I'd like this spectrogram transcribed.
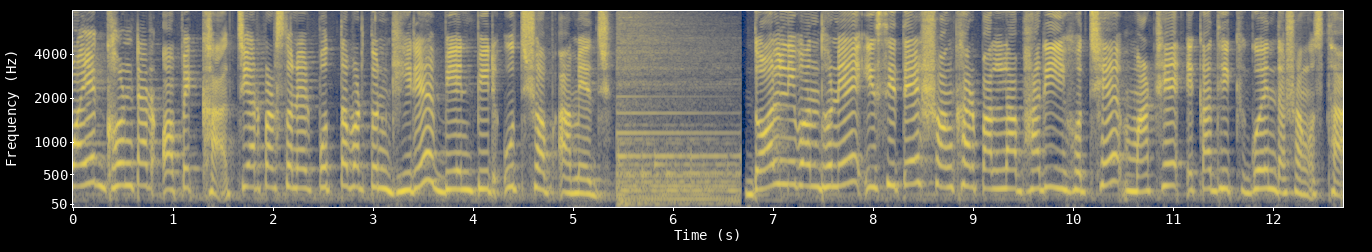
কয়েক ঘণ্টার অপেক্ষা চেয়ারপারসনের প্রত্যাবর্তন ঘিরে বিএনপির উৎসব আমেজ। দল নিবন্ধনে ইসিতে সংখ্যার পাল্লা ভারী হচ্ছে মাঠে একাধিক গোয়েন্দা সংস্থা।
